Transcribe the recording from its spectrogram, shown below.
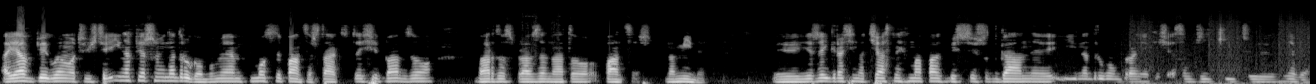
a ja wbiegłem oczywiście i na pierwszą i na drugą, bo miałem mocny pancerz, tak, tutaj się bardzo, bardzo sprawdza na to pancerz, na miny. Y, Jeżeli gracie na ciasnych mapach, bierzcie shotguny i na drugą broń jakieś SMG-ki, czy nie wiem,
